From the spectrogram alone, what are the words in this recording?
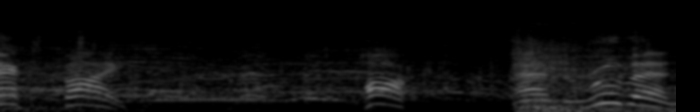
Next fight, Hawk and Ruben.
